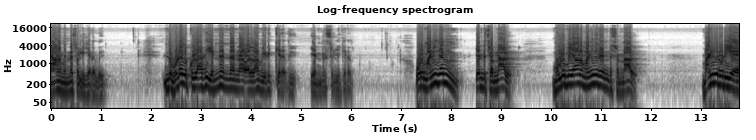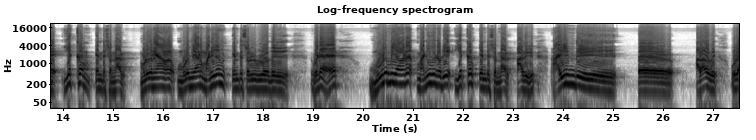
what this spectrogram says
ஞானம் என்ன சொல்லுகிறது? இந்த உடலுக்குள்ளாக என்னென்னவெல்லாம் இருக்கிறது என்று சொல்லுகிறது. ஒரு மனிதன் என்று சொன்னால் முழுமையான மனிதன் என்று சொன்னால் மனிதனுடைய இயக்கம் என்று சொன்னால் முழுமையான முழுமையான மனிதன் என்று சொல்வது விட முழுமையான மனிதனுடைய இயக்கம் என்று சொன்னால் அது ஐந்து அதாவது ஒரு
